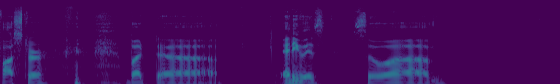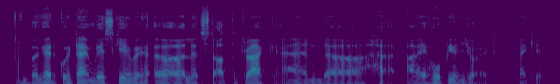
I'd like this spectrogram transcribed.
faster but uh, anyways so um, बगैर कोई टाइम वेस्ट किए हुए let's start the track and I hope you enjoy it thank you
